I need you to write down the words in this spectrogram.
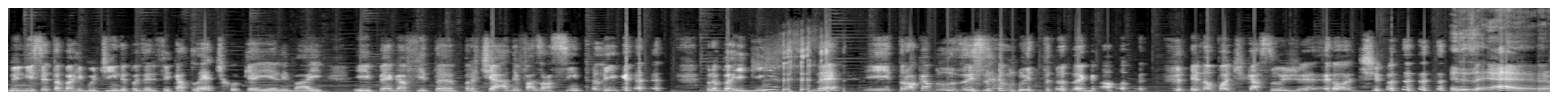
no início ele tá barrigudinho, depois ele fica atlético, que aí ele vai e pega a fita prateada e faz uma cinta, liga pra barriguinha, né? E troca a blusa. Isso é muito legal. Ele não pode ficar sujo, é, é ótimo. Eles, é,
